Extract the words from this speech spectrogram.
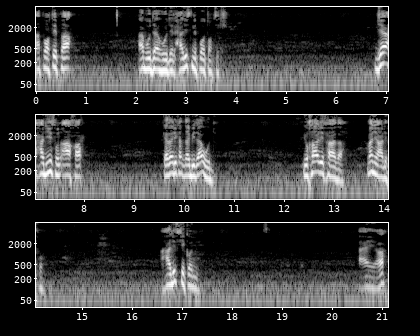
Apporté par Abu Dawud le hadith n'est pas authentique. Il un hadith autre كذلك عند أبي داود. يخالف هذا. من يعرفه؟ حديث connu أيوه.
